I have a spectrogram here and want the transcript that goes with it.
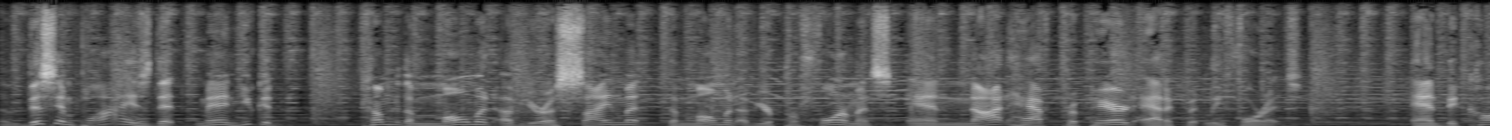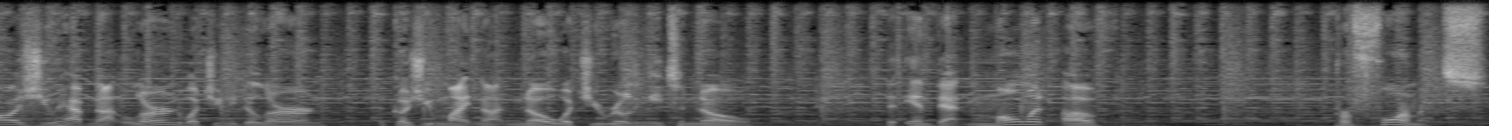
This implies that man you could come to the moment of your assignment, the moment of your performance, and not have prepared adequately for it. And because you have not learned what you need to learn, because you might not know what you really need to know, that in that moment of performance,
